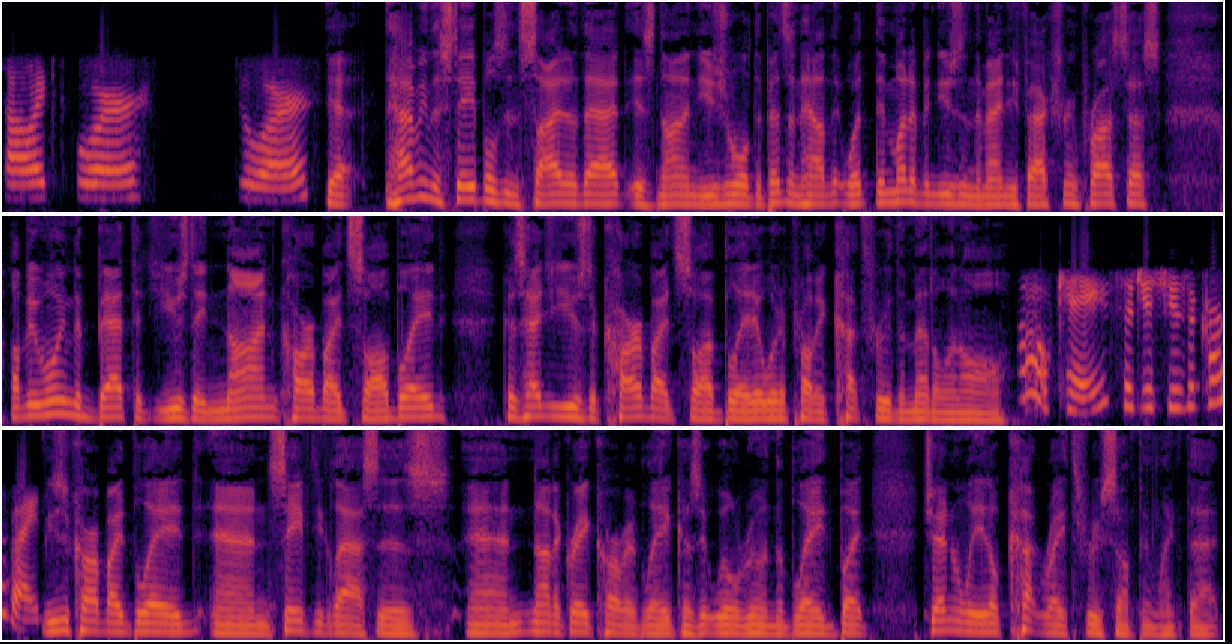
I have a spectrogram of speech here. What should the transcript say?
solid core door? Yeah, having the staples inside of that is not unusual. It depends on how they, what they might have been using the manufacturing process. I'll be willing to bet that you used a non-carbide saw blade because had you used a carbide saw blade, it would have probably cut through the metal and all. Oh, okay, so just use a carbide. Use a carbide blade and safety glasses, and not a great carbide blade because it will ruin the blade. But generally, it'll cut right through something like that.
